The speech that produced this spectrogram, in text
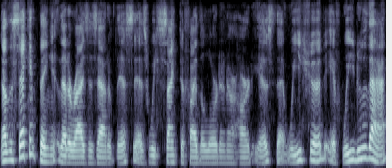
Now, the second thing that arises out of this as we sanctify the Lord in our heart is that we should, if we do that,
